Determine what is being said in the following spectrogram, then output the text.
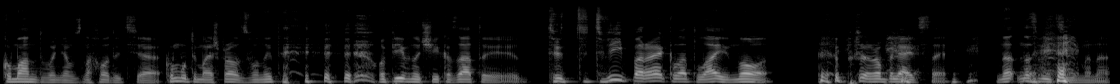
командуванням знаходиться, кому ти маєш право дзвонити опівночі і казати «Т- т- твій переклад лайно. Переробляй це. Назвіть імена.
